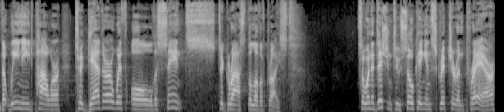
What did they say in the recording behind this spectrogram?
that we need power together with all the saints to grasp the love of Christ. So, in addition to soaking in scripture and prayer,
